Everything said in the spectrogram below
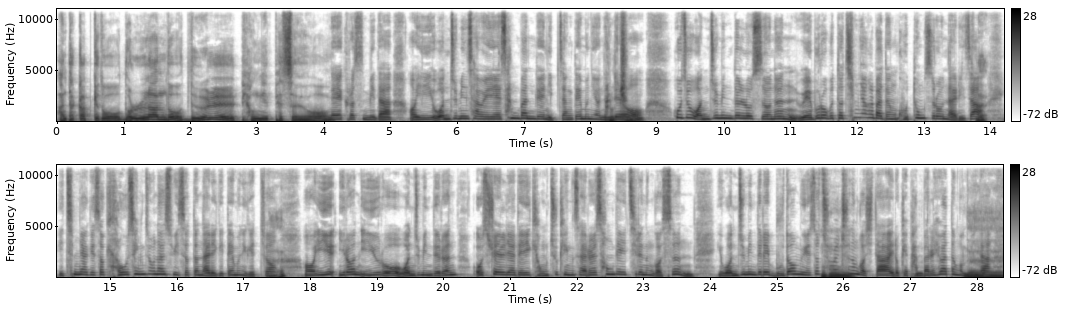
안타깝게도 논란도 늘 병립했어요. 네, 그렇습니다. 어, 이 원주민 사회의 상반된 입장 때문이었는데요. 그렇죠. 호주 원주민들로서는 외부로부터 침략을 받은 고통스러운 날이자 네. 이 침략에서 겨우 생존할 수 있었던 날이기 때문이겠죠. 네. 어, 이, 이런 이유로 원주민들은 오스트레일리아 데이 경축 행사를 성대히 치르는 것은 이 원주민들의 무덤 위에서 춤을 음. 추는 것이다 이렇게 반발을 해왔던 겁니다. 네.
